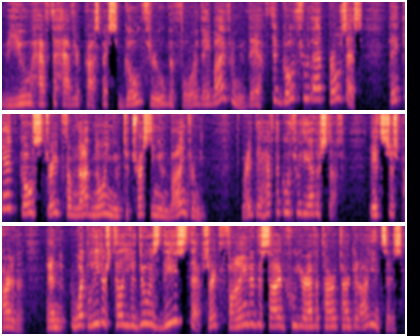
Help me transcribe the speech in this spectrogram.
you have to have your prospects go through before they buy from you. They have to go through that process. They can't go straight from not knowing you to trusting you and buying from you right? They have to go through the other stuff. It's just part of it. And what leaders tell you to do is these steps right? Find or decide who your avatar target audience is.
